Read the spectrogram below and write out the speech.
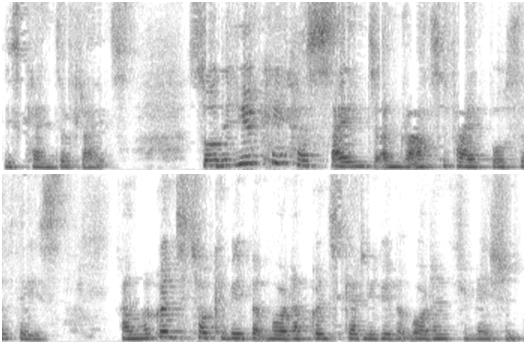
these kinds of rights. So the UK has signed and ratified both of these. And we're going to talk a wee bit more, and I'm going to give you a wee bit more information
